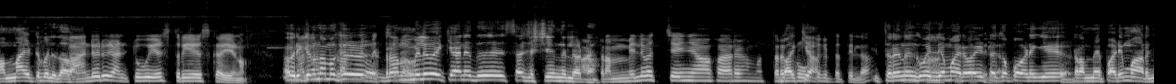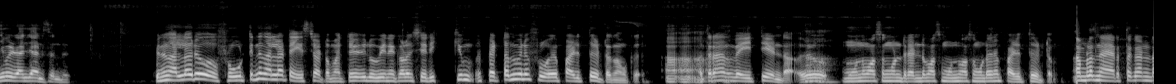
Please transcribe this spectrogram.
നന്നായിട്ട് വലുതാവും പ്ലാന്റ് ഒരു ടു ഇയേഴ്സ് ത്രീ ഇയേഴ്സ് കഴിയണം. ഒരിക്കലും നമുക്ക് ഡ്രമ്മിൽ വെക്കാൻ ഇത് സജസ്റ്റ് ചെയ്യുന്നില്ല ഡ്രമ്മിൽ വെച്ച് കഴിഞ്ഞാൽ കാരണം അത്ര കിട്ടത്തില്ല. ഇത്രയും നിങ്ങൾക്ക് വലിയ മരമായിട്ടൊക്കെ പോകണമെങ്കിൽ ഡ്രമ്മേപ്പാടി മറിഞ്ഞു വീഴാൻ ചാൻസ് ഉണ്ട്. പിന്നെ നല്ലൊരു ഫ്രൂട്ടിന് നല്ല ടേസ്റ്റ് ആട്ടോ മറ്റേ ലുവിനേക്കാളും ശരിക്കും പെട്ടെന്ന് പിന്നെ പഴുത്ത് കിട്ടും നമുക്ക്. അത്ര വെയിറ്റ് ചെയ്യണ്ട. ഒരു മൂന്ന് മാസം കൊണ്ട് രണ്ട് മാസം മൂന്ന് മാസം കൊണ്ട് തന്നെ പഴുത്ത് കിട്ടും. നമ്മൾ നേരത്തെ കണ്ട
